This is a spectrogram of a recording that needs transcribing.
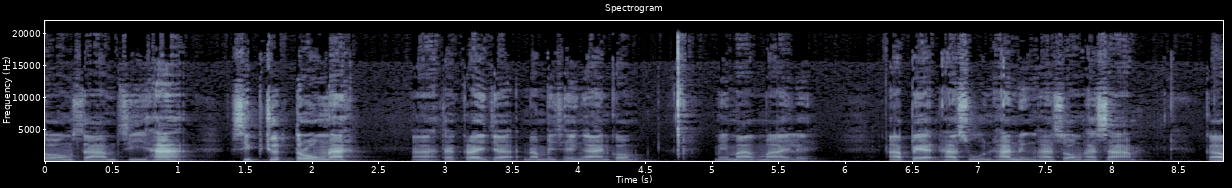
สองสามสี่ห้าสิบชุดตรงนะอ่าถ้าใครจะนำไปใช้งานก็ไม่มากมายเลยห้าแปดห้าศูนย์ห้าหนึ่งห้าสองห้าสามเก้า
